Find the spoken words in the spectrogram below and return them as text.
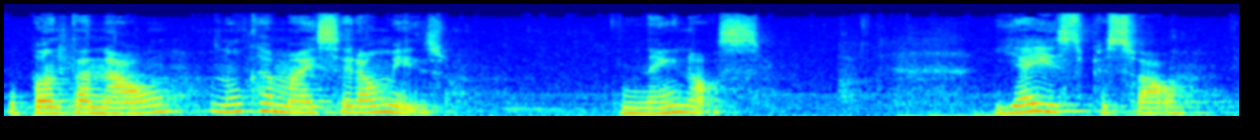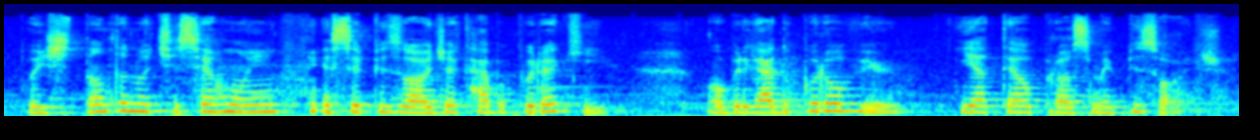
O Pantanal nunca mais será o mesmo, nem nós. E é isso, pessoal. Depois de tanta notícia ruim, esse episódio acaba por aqui. Obrigado por ouvir e até o próximo episódio.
